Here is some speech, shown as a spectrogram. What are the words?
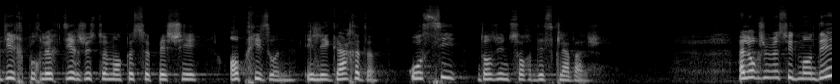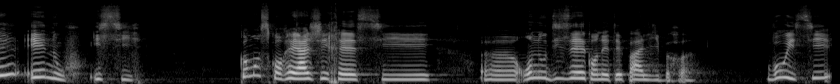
dire, pour leur dire justement que ce péché emprisonne et les garde aussi dans une sorte d'esclavage. Alors je me suis demandé, et nous, ici, comment est-ce qu'on réagirait si euh, on nous disait qu'on n'était pas libre? Vous ici,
